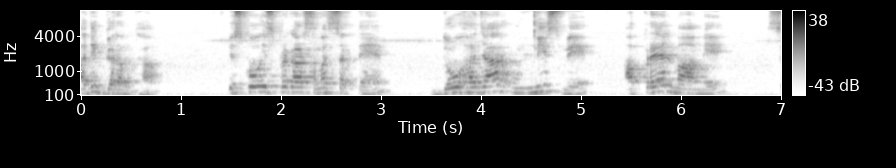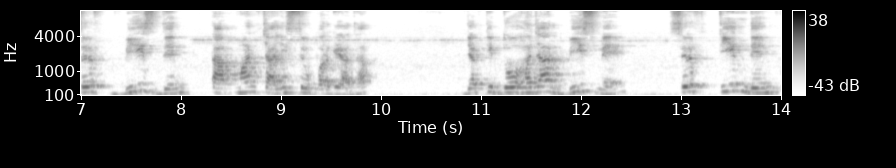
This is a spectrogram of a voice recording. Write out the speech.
अधिक गर्म था। इसको इस प्रकार समझ सकते हैं। 2019 में अप्रैल माह में सिर्फ़ 20 दिन तापमान 40 से ऊपर गया था, जबकि 2020 में सिर्फ़ तीन दिन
